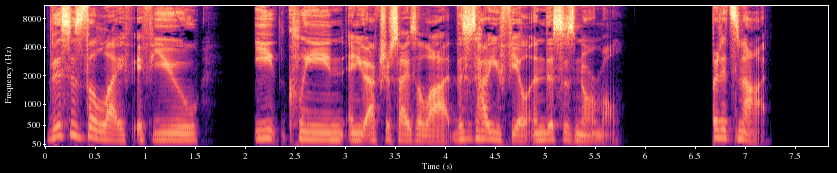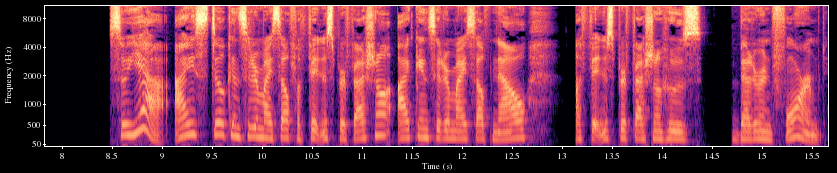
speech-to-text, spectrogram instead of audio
This is the life if you eat clean and you exercise a lot. This is how you feel, and this is normal. But it's not. So, yeah, I still consider myself a fitness professional. I consider myself now a fitness professional who's better informed.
